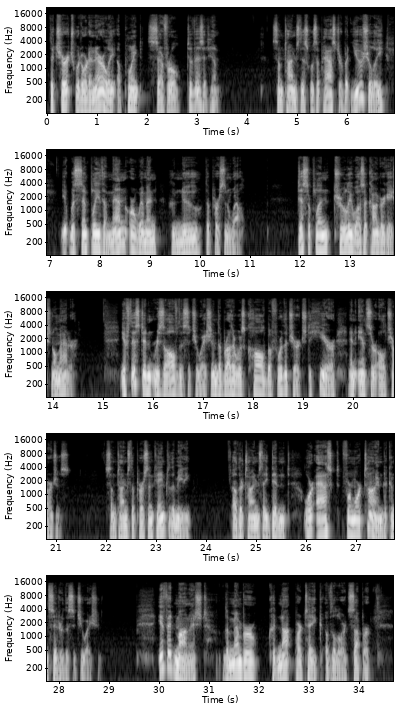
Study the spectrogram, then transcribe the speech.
the church would ordinarily appoint several to visit him. Sometimes this was a pastor, but usually It was simply the men or women who knew the person well. Discipline truly was a congregational matter. If this didn't resolve the situation, the brother was called before the church to hear and answer all charges. Sometimes the person came to the meeting. Other times they didn't, or asked for more time to consider the situation. If admonished, the member could not partake of the Lord's Supper.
